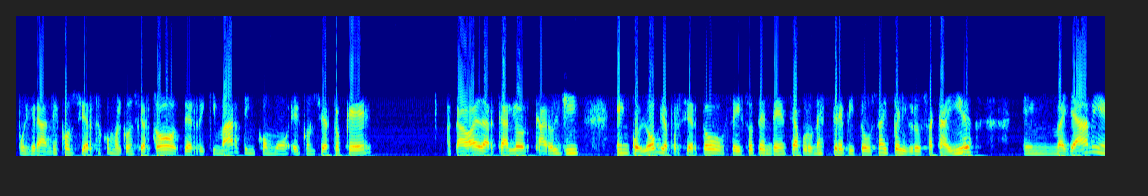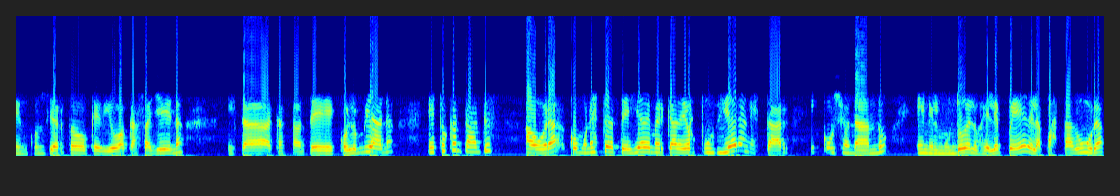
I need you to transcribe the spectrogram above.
pues grandes conciertos como el concierto de Ricky Martin, como el concierto que acaba de dar Carol G en Colombia, por cierto, se hizo tendencia por una estrepitosa y peligrosa caída en Miami, en un concierto que dio a casa llena esta cantante colombiana estos cantantes ahora como una estrategia de mercadeo pudieran estar incursionando en el mundo de los LP, de la pasta dura,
